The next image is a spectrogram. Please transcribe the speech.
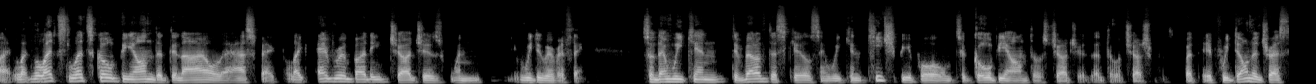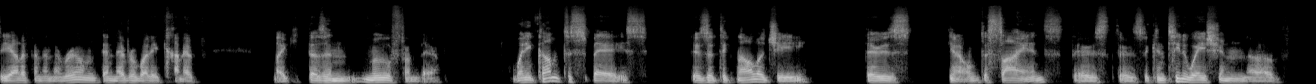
Like, let's let's go beyond the denial aspect. Like everybody judges when we do everything. So then we can develop the skills and we can teach people to go beyond those judges, uh, those judgments. But if we don't address the elephant in the room, then everybody kind of like doesn't move from there. When it comes to space, there's a technology, there's you know the science, there's there's a continuation of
